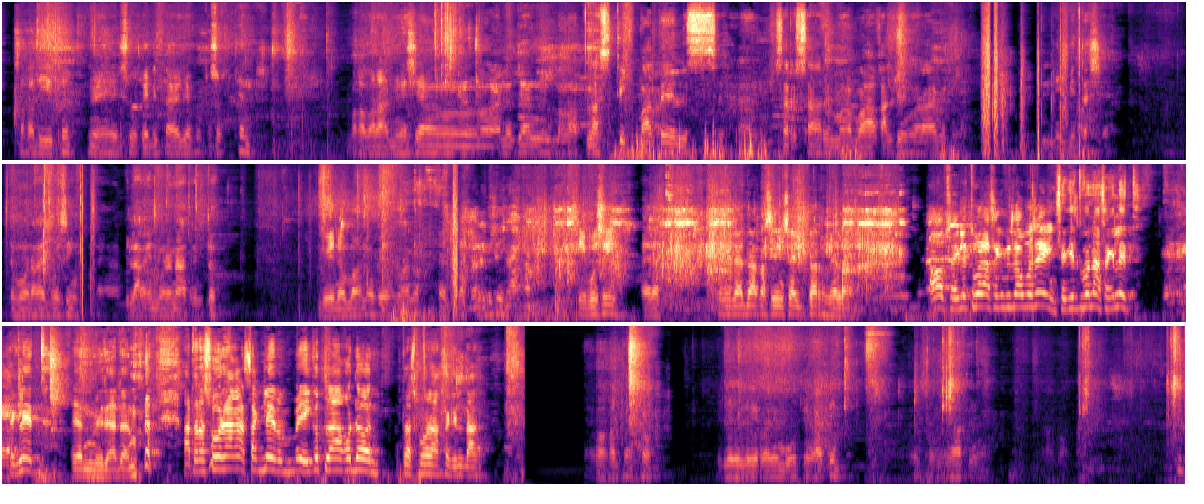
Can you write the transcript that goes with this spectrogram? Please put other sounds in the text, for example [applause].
Saka dito, may suki din tayo dyan papasok dyan. Baka marami na siyang mga ano dyan, mga plastic bottles. Sari-sari mga bakal din, marami. Binibinta siya. Ito muna kay Bossing. Uh, bilangin muna natin to. Gawin naman, ano, gawin naman. ano. Ito na kay Bossing. Si Bossing. Ayun na. Kasi yung sidecar, gala. Oh, saglit muna, saglit muna, Bossing. Saglit muna, saglit. Saglit. Ayan, may dadan. [laughs] Atras muna ka, saglit. Ikot lang ako doon. Atras muna, saglit lang. Ay, mga kadyan. So, ililira yung buti natin. Sabi natin. [laughs]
